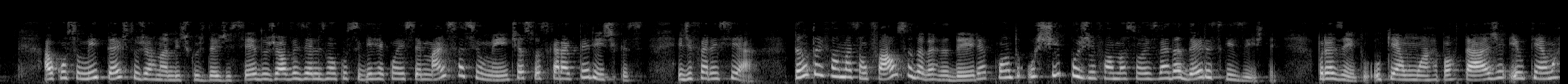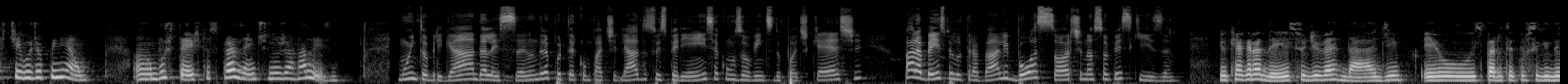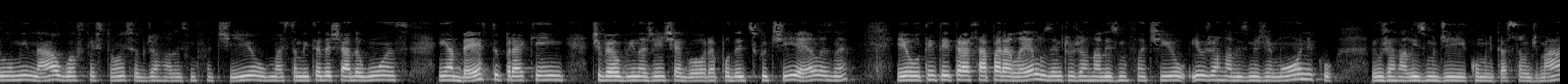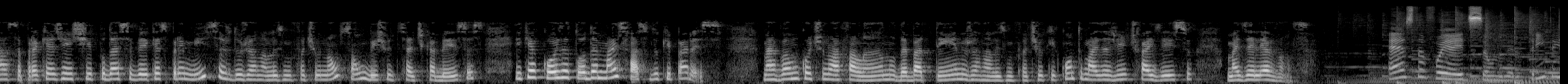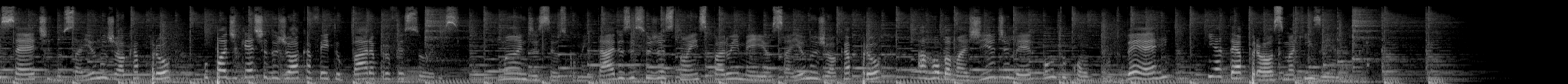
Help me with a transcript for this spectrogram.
Ao consumir textos jornalísticos desde cedo, os jovens eles vão conseguir reconhecer mais facilmente as suas características e diferenciar tanto a informação falsa da verdadeira quanto os tipos de informações verdadeiras que existem. Por exemplo, o que é uma reportagem e o que é um artigo de opinião, ambos textos presentes no jornalismo. Muito obrigada, Alessandra, por ter compartilhado sua experiência com os ouvintes do podcast. Parabéns pelo trabalho e boa sorte na sua pesquisa. Eu que agradeço de verdade. Eu espero ter conseguido iluminar algumas questões sobre jornalismo infantil, mas também ter deixado algumas em aberto para quem estiver ouvindo a gente agora poder discutir elas, né? Eu tentei traçar paralelos entre o jornalismo infantil e o jornalismo hegemônico, e o jornalismo de comunicação de massa, para que a gente pudesse ver que as premissas do jornalismo infantil não são um bicho de sete cabeças e que a coisa toda é mais fácil do que parece. Mas vamos continuar falando, debatendo o jornalismo infantil, que quanto mais a gente faz isso, mais ele avança. Esta foi a edição número 37 do Saiu no Joca Pro, o podcast do Joca feito para professores. Mande seus comentários e sugestões para o e-mail saiunojocapro@magiadeler.com.br e até a próxima quinzena.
